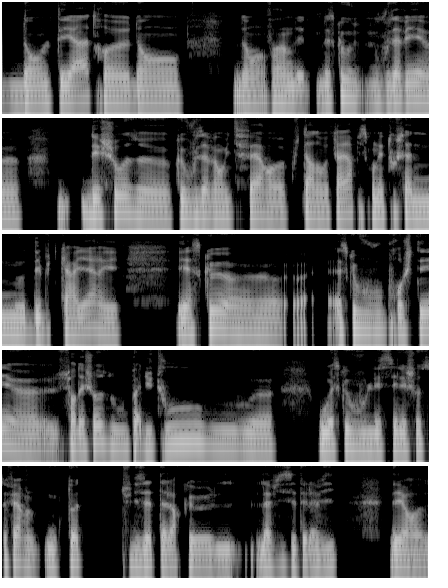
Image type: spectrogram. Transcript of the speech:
dans le théâtre, dans, dans, enfin, est-ce que vous, avez des choses que vous avez envie de faire plus tard dans votre carrière, puisqu'on est tous à notre début de carrière, et, et est-ce que, euh, est-ce que vous vous projetez euh, sur des choses ou pas du tout, ou, euh, ou est-ce que vous laissez les choses se faire? Donc, Toi, tu disais tout à l'heure que la vie c'était la vie. D'ailleurs, euh,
